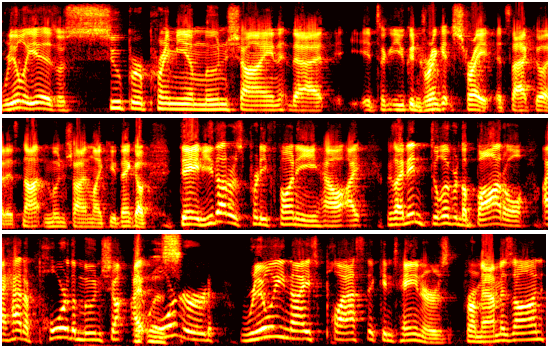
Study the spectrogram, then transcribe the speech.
really is a super premium moonshine that it's a, you can drink it straight. It's that good. It's not moonshine like you think of. Dave, you thought it was pretty funny how I because I didn't deliver the bottle. I had to pour the moonshine. I was- ordered really nice plastic containers from Amazon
